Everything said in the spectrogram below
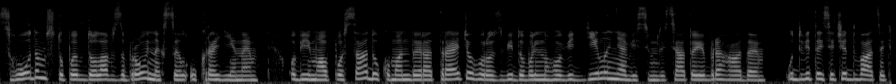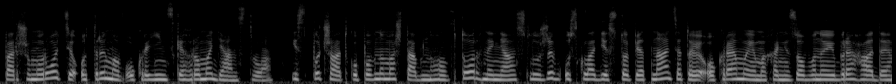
Згодом вступив до лав Збройних сил України. Обіймав посаду командира 3-го розвідувального відділення 80-ї бригади. У 2021 році отримав українське громадянство. Із початку повномасштабного вторгнення служив у складі 115-ї окремої механізованої бригади.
